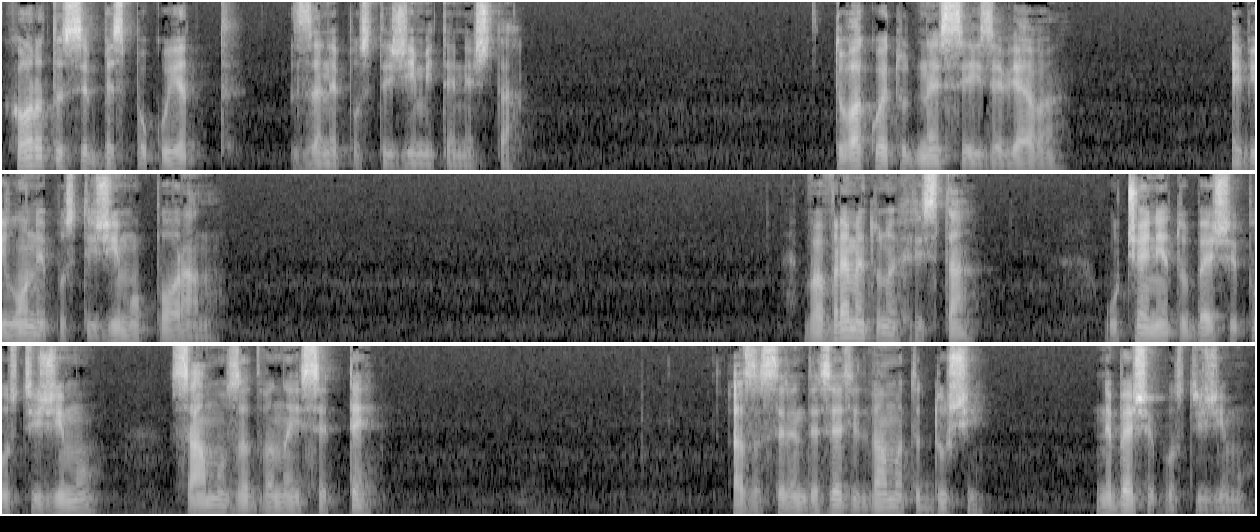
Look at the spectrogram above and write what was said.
Хората се безпокоят за непостижимите неща. Това, което днес се изявява, е било непостижимо по-рано. Във времето на Христа учението беше постижимо само за 12-те, а за 72-мата души не беше постижимо.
